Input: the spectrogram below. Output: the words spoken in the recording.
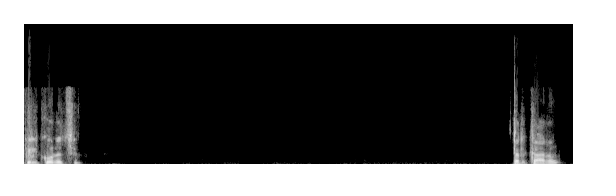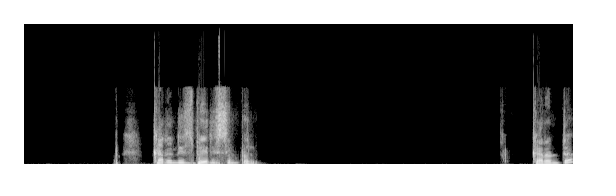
ফিল করেছে তার কারণ? কারণ ইজ ভেরি সিম্পল। কারণটা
